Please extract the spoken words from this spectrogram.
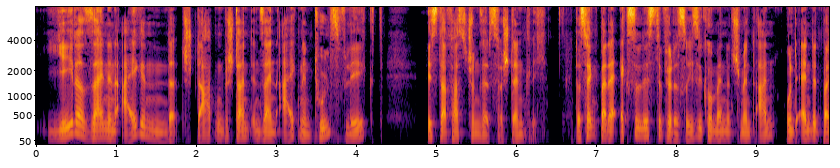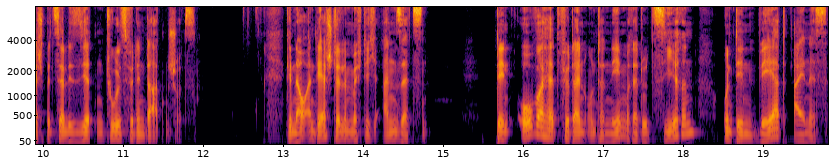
jeder seinen eigenen Datenbestand in seinen eigenen Tools pflegt, ist da fast schon selbstverständlich. Das fängt bei der Excel-Liste für das Risikomanagement an und endet bei spezialisierten Tools für den Datenschutz. Genau an der Stelle möchte ich ansetzen. Den Overhead für dein Unternehmen reduzieren und den Wert eines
